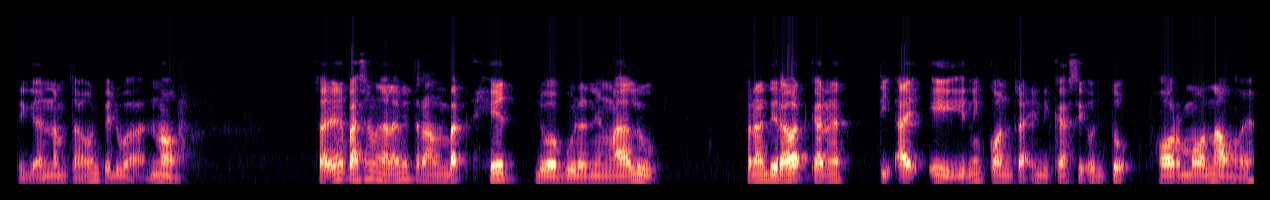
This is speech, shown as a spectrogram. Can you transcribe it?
36 tahun P2 0 saat ini pasien mengalami terlambat head dua bulan yang lalu. Pernah dirawat karena TIA, ini kontraindikasi untuk hormonal ya.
